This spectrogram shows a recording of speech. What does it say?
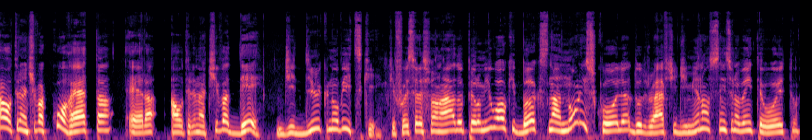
A alternativa correta era a alternativa D, de Dirk Nowitzki, que foi selecionado pelo Milwaukee Bucks na nona escolha do draft de 1998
